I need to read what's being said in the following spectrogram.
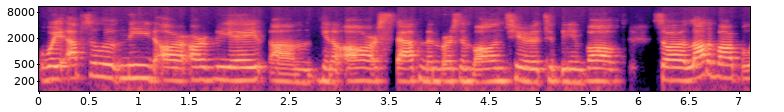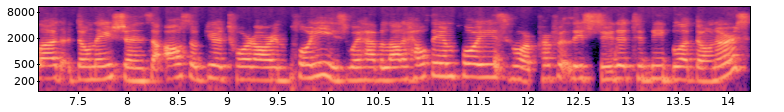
we absolutely need our, our VA, um, you know, our staff members and volunteers to be involved. So a lot of our blood donations are also geared toward our employees. We have a lot of healthy employees who are perfectly suited to be blood donors,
